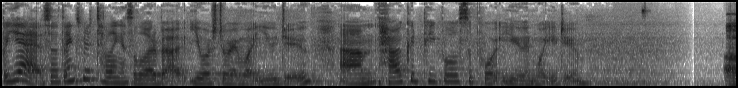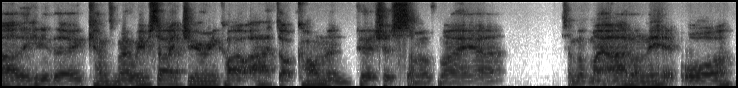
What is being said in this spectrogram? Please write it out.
but yeah, so thanks for telling us a lot about your story and what you do. Um, how could people support you and what you do? Uh, they could either come to my website, jeremykyleart.com, and purchase some of my uh, some of my art on there, or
